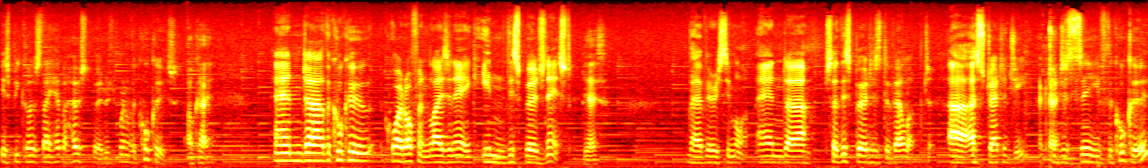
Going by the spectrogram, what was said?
is because they have a host bird, which is one of the cuckoos. Okay. And uh, the cuckoo quite often lays an egg in this bird's nest. Yes. They are very similar. And uh, so this bird has developed uh, a strategy to deceive the cuckoo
